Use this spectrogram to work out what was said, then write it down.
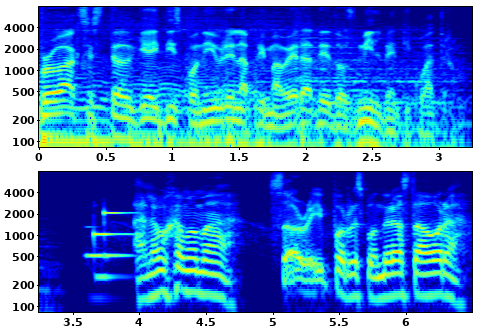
Pro Access Tailgate disponible en la primavera de 2024. Aloha mamá. Sorry por responder hasta ahora.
